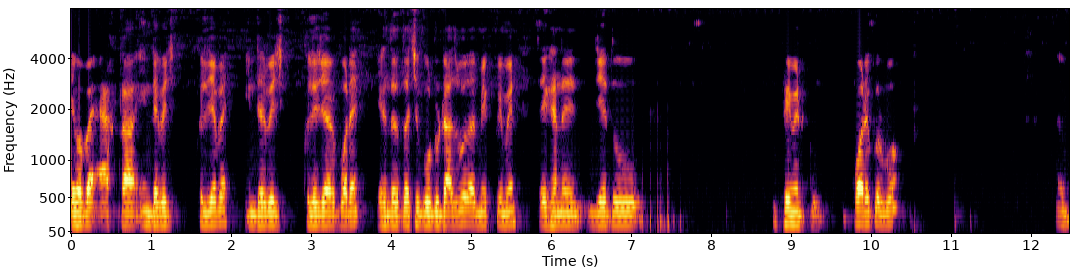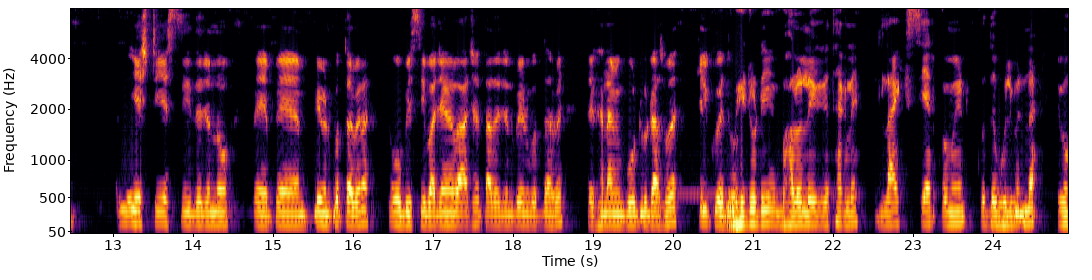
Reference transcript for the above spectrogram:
এভাবে একটা ইন্টারভিউ খুলে যাবে ইন্টারভিউ খুলে যাওয়ার পরে এখান থেকে তো হচ্ছে গো টু ডাসবোর্ড আর মেক পেমেন্ট এখানে যেহেতু পেমেন্ট পরে করব। এসটি এসসিদের জন্য পেমেন্ট করতে হবে না। ওবিসি বা জেনারেল আছে, তাদের জন্য পেমেন্ট করতে হবে। তো এখানে আমি গো টু ডাসবোর্ডে ক্লিক করে দেবো। ভিডিওটি ভালো লেগে থাকলে লাইক শেয়ার কমেন্ট করতে ভুলবেন না। এবং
